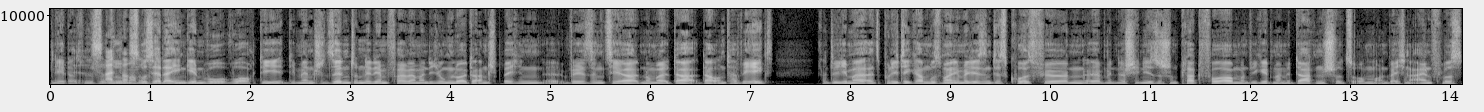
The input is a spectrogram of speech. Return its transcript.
Nee, das ist, ist einfach so. Man so. muss ja dahin gehen, wo, wo auch die, die Menschen sind. Und in dem Fall, wenn man die jungen Leute ansprechen äh, will, sind sie ja nun mal da, da unterwegs. Natürlich immer als Politiker muss man immer diesen Diskurs führen äh, mit einer chinesischen Plattform und wie geht man mit Datenschutz um und welchen Einfluss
